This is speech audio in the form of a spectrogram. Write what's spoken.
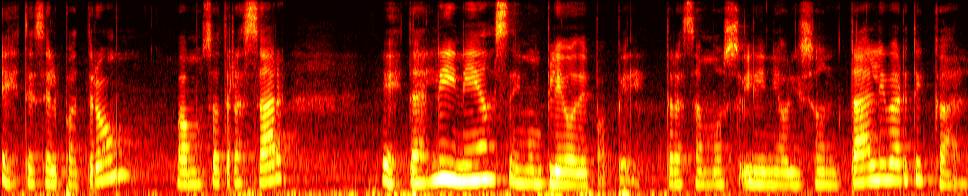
Este es el patrón. Vamos a trazar estas líneas en un pliego de papel. Trazamos línea horizontal y vertical.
